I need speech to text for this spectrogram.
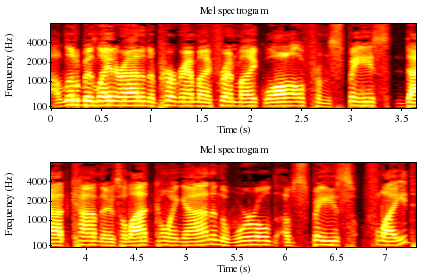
a little bit later on in the program, my friend Mike Wall from space.com. There's a lot going on in the world of space flight.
